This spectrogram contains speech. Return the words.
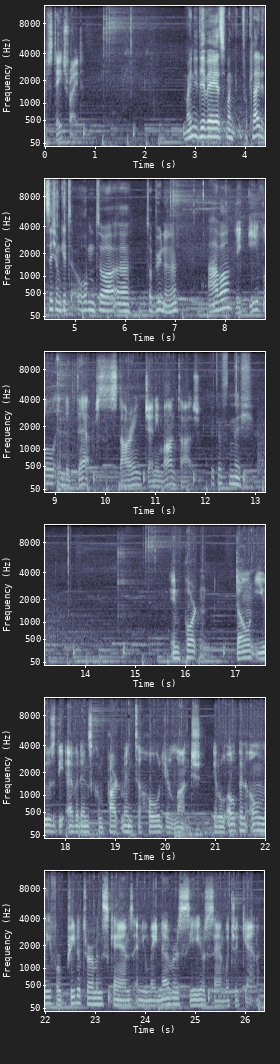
Have stage fright. Meine Idee wäre jetzt, man verkleidet sich und geht oben zur, äh, zur Bühne, ne? Aber The Evil in the Depths, starring Jenny Montage. geht das nicht. Important. Don't use the evidence compartment to hold your lunch. It will open only for predetermined scans and you may never see your sandwich again.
